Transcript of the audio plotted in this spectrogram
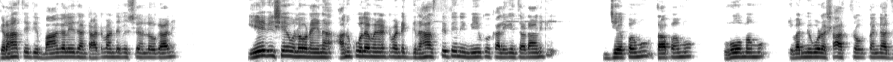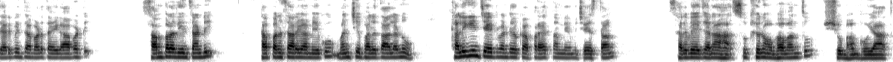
గ్రహస్థితి బాగలేదంటే అటువంటి విషయంలో కానీ ఏ విషయంలోనైనా అనుకూలమైనటువంటి గ్రహస్థితిని మీకు కలిగించడానికి జపము తపము హోమము ఇవన్నీ కూడా శాస్త్రోక్తంగా జరిపించబడతాయి కాబట్టి సంప్రదించండి. తప్పనిసరిగా మీకు మంచి ఫలితాలను కలిగించేటువంటి ఒక ప్రయత్నం మేము చేస్తాం. సర్వే జనా సుఖినో భవంతు శుభం భూయాత్.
